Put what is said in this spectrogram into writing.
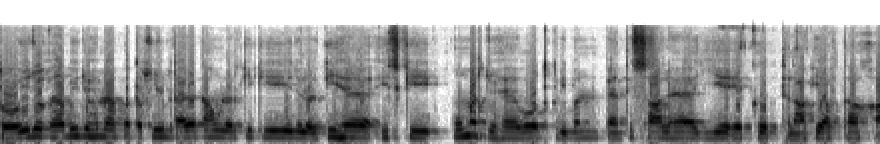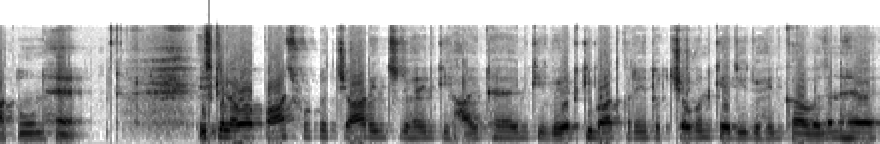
तो ये जो, अभी जो है मैं आपको तफसील बता देता हूँ लड़की की, ये जो लड़की है, इसकी उम्र जो है वो तकरीबन 35 साल है। ये एक तलाक याफ्ता खातून है। इसके अलावा पाँच फुट चार इंच जो है इनकी हाइट है। इनकी वेट की बात करें तो चौवन के जी जो है इनका वज़न है।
